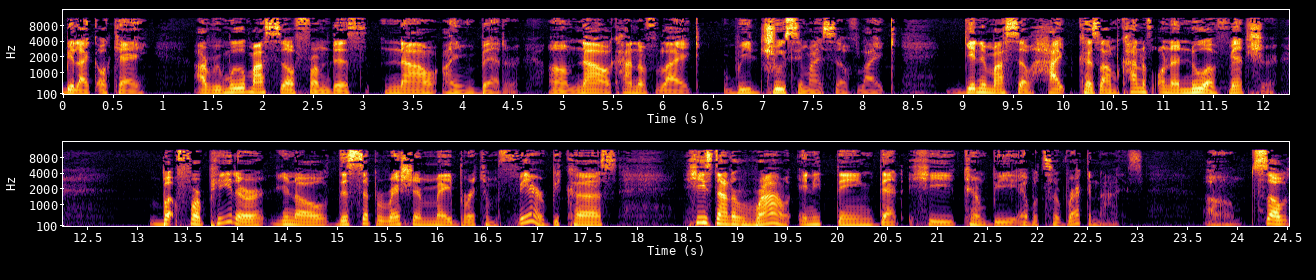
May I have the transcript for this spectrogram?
be like, okay, I remove myself from this. Now I'm better. Um, now kind of like rejuicing myself, like, getting myself hyped because I'm kind of on a new adventure. But for Peter, you know, this separation may bring him fear because he's not around anything that he can be able to recognize. Um, so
